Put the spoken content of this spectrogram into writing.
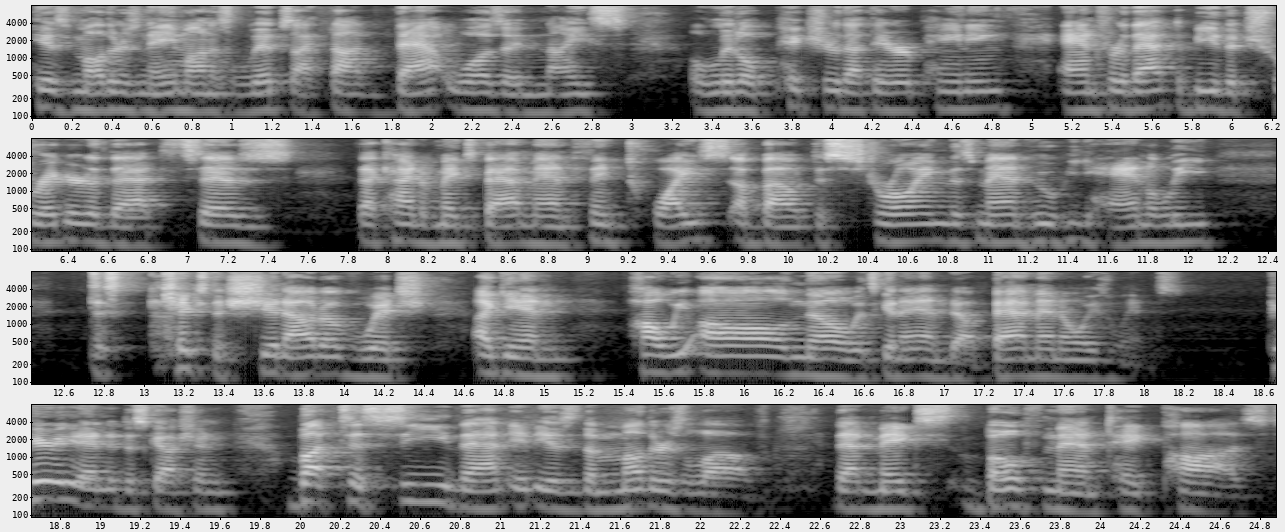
his mother's name on his lips. I thought that was a nice little picture that they were painting, and for that to be the trigger that says that kind of makes Batman think twice about destroying this man who he handily just kicks the shit out of, which again, how we all know it's going to end up. Batman always wins. Period. End of discussion. But to see that it is the mother's love that makes both men take pause,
